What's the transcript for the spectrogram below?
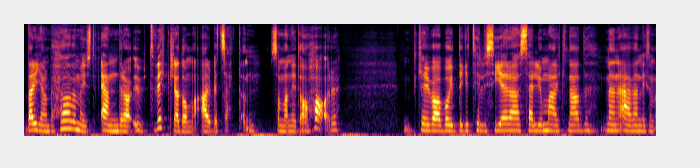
därigenom behöver man just ändra och utveckla de arbetssätten som man idag har. Det kan ju vara både digitalisera, sälj och marknad men även liksom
